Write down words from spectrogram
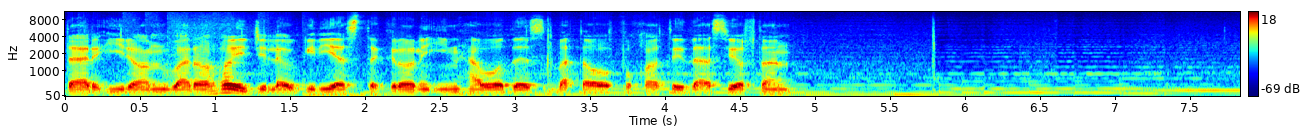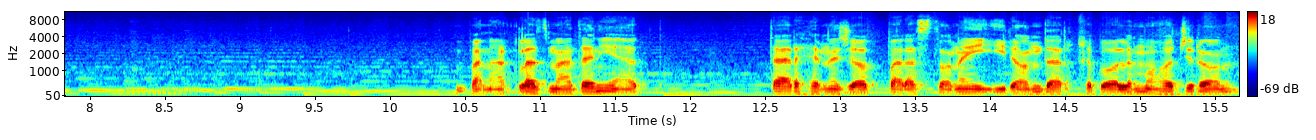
در ایران و راه های جلوگیری از تکرار این حوادث به توافقات دست یافتند. به نقل از مدنیت طرح نجات پرستانه ایران در قبال مهاجران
